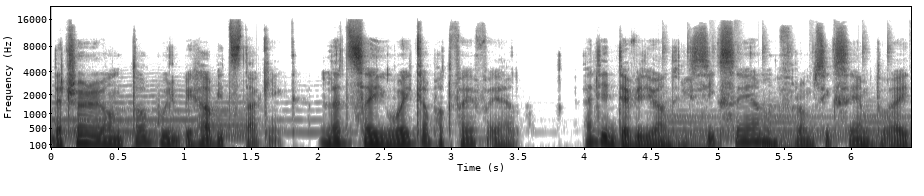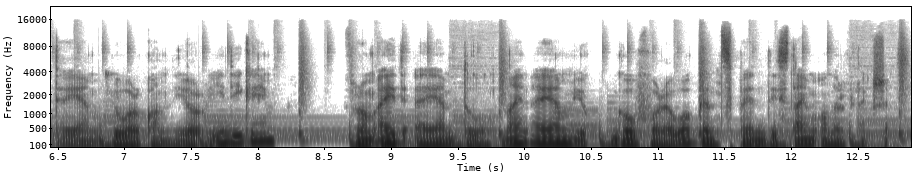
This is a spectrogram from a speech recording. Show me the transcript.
The cherry on top will be habit stacking. Let's say you wake up at 5 am. Edit the video until 6 am. From 6 am to 8 am you work on your indie game. From 8 am to 9 am you go for a walk and spend this time on reflections.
